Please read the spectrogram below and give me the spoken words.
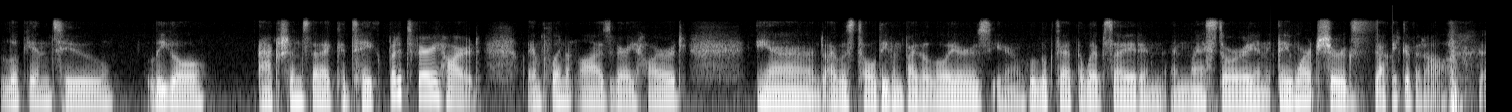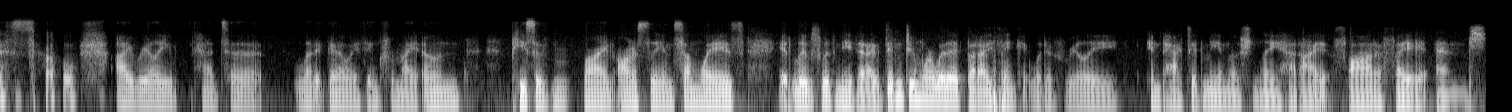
look into legal actions that I could take, but it's very hard. Employment law is very hard. And I was told, even by the lawyers, you know, who looked at the website and, and my story, and they weren't sure exactly of it all. so I really had to let it go, I think, for my own peace of mind. Honestly, in some ways, it lives with me that I didn't do more with it, but I think it would have really impacted me emotionally had I fought a fight and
